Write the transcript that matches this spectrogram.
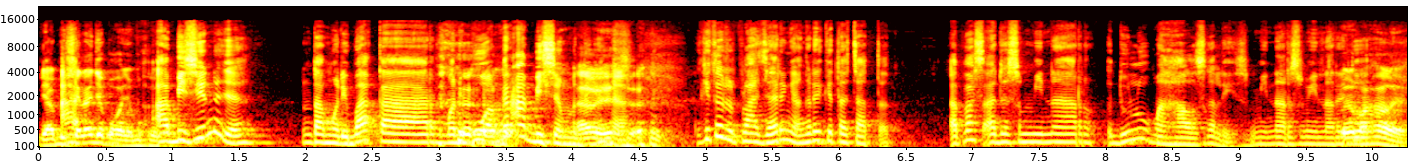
Dihabisin aja pokoknya buku. Habisin aja. Entah mau dibakar, mau dibuang kan habis yang penting. Nah, kita udah pelajari nggak ngerti kita catat. Apa ada seminar dulu mahal sekali seminar-seminar itu. Itu mahal ya?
